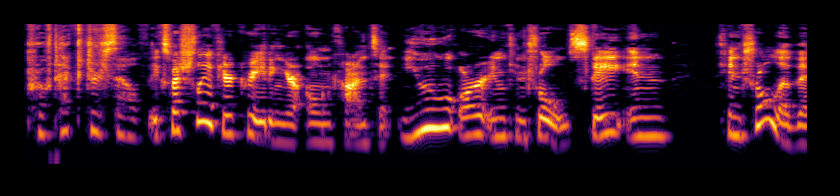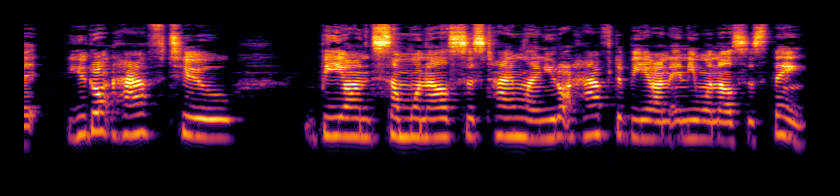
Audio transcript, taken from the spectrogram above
Protect yourself, especially if you're creating your own content. You are in control. Stay in control of it. You don't have to be on someone else's timeline. You don't have to be on anyone else's thing.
